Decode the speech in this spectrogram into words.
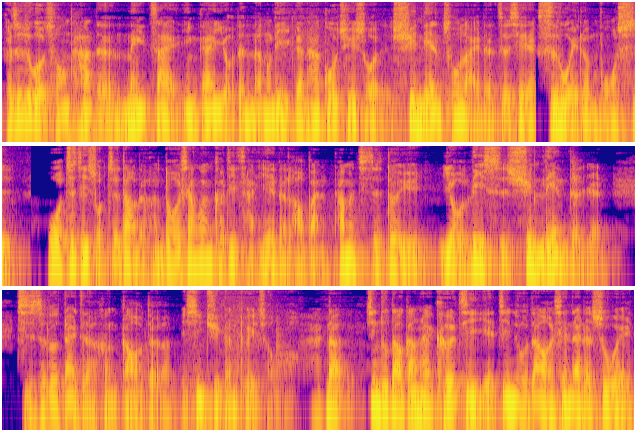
可是如果从他的内在应该有的能力，跟他过去所训练出来的这些思维的模式，我自己所知道的很多相关科技产业的老板，他们其实对于有历史训练的人，其实都带着很高的兴趣跟推崇。那进入到刚才科技，也进入到现在的数位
